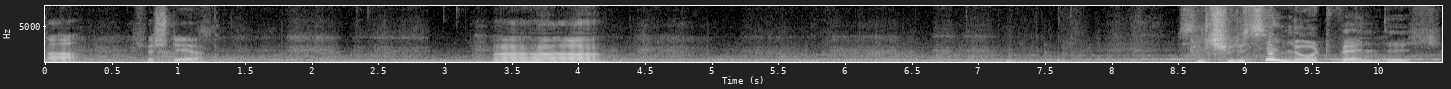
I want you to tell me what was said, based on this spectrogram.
Ah, ich verstehe. Ah. Ist ein Schlüssel notwendig?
